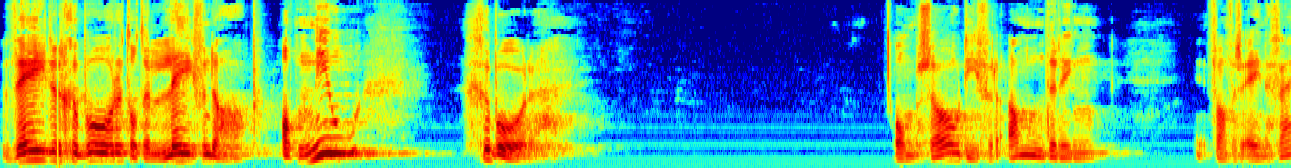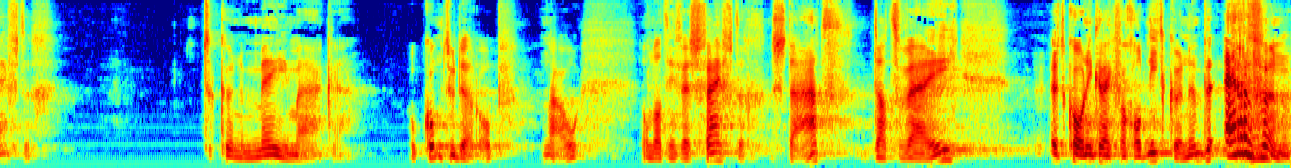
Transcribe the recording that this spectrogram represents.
Wedergeboren tot een levende hoop. Opnieuw geboren. Om zo die verandering van vers 51 te kunnen meemaken. Hoe komt u daarop? Nou, omdat in vers 50 staat dat wij het koninkrijk van God niet kunnen beërven.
